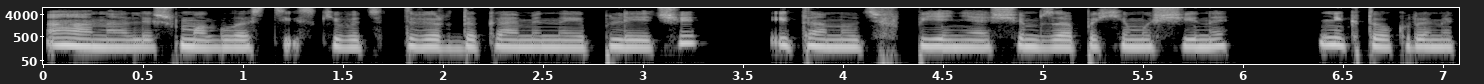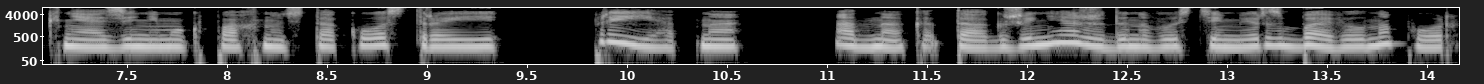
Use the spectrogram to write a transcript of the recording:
а она лишь могла стискивать твердокаменные плечи и тонуть в пьянящем запахе мужчины. Никто, кроме князя, не мог пахнуть так остро и... приятно. Однако также неожиданно Властемир сбавил напор.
